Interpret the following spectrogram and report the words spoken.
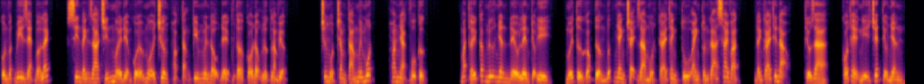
Cồn vật bi dẹt black, xin đánh giá chín mươi điểm của mỗi chương hoặc tặng kim nguyên đậu để tờ có động lực làm việc chương một trăm tám mươi mốt, hoan nhạc vô cực. Mắt thấy các nữ nhân đều lên kiệu đi, mới từ góc tường bước nhanh chạy ra một cái thanh tú anh tuấn gã sai vặt, đánh cái thiên đạo, thiếu ra có thể nghĩ chết tiểu nhân,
